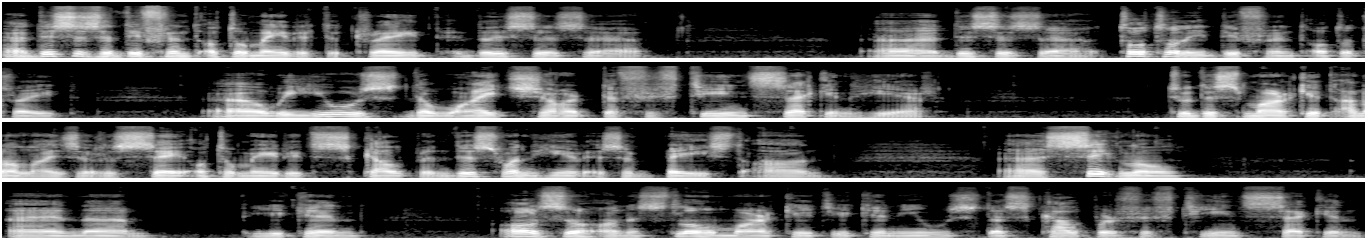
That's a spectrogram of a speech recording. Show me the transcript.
Uh, this is a different automated trade. This is uh, uh, this is a totally different auto trade. Uh, we use the white chart, the 15 second here, to this market analyzer, say automated scalping. This one here is based on uh, signal and um, you can also on a slow market you can use the scalper 15 second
